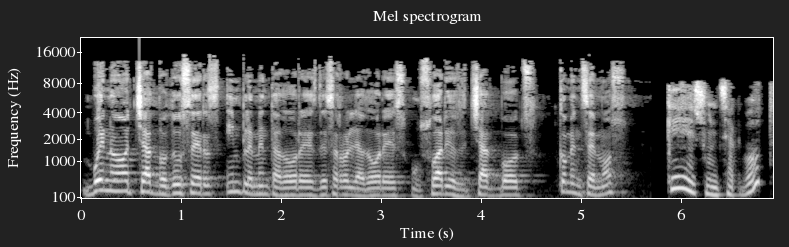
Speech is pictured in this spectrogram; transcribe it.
Bueno, chatbot users, implementadores, desarrolladores, usuarios de chatbots, comencemos. ¿Qué es un chatbot?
